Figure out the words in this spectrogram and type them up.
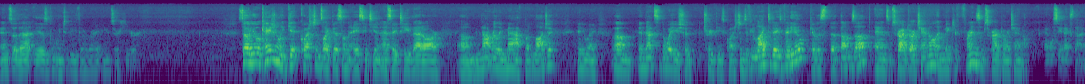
And so that is going to be the right answer here. So you'll occasionally get questions like this on the ACT and SAT that are um, not really math, but logic. Anyway, um, and that's the way you should treat these questions. If you like today's video, give us the thumbs up and subscribe to our channel and make your friends subscribe to our channel. And we'll see you next time.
